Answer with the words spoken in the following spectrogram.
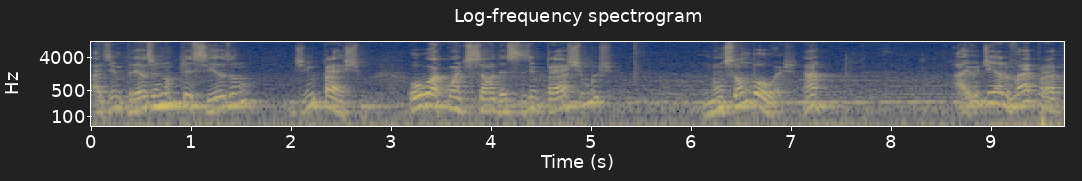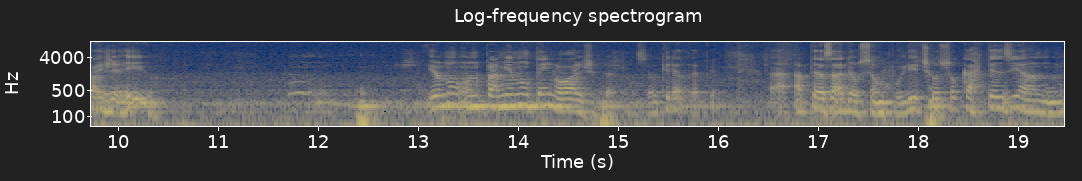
as empresas não precisam de empréstimo. Ou a condição desses empréstimos não são boas. Né? Aí o dinheiro vai para a GRIO. Eu não, para mim não tem lógica. Eu queria, apesar de eu ser um político, eu sou cartesiano. Né?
